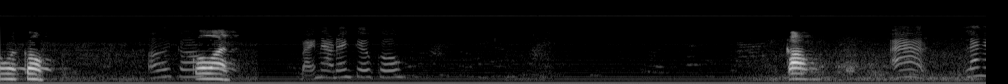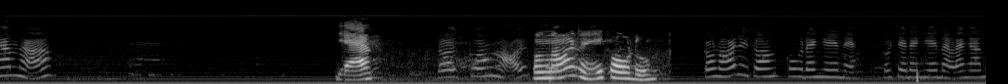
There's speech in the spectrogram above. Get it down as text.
Cô ơi cô ơi con. Cô ơi. Bạn nào đang kêu cô? Con. À lan anh hả? Dạ. Rồi con hỏi. Con nói này với cô được. Con nói đi con. Cô đang nghe nè. Cô trang đang nghe nè lan anh.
